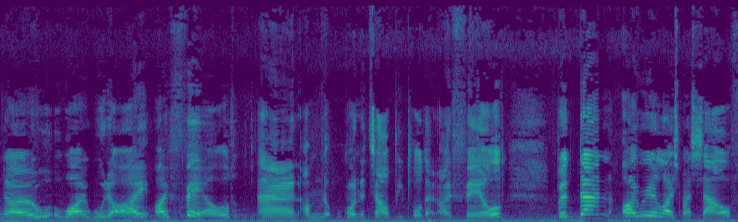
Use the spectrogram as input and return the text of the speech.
no, why would I? I failed and I'm not going to tell people that I failed. But then I realized myself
